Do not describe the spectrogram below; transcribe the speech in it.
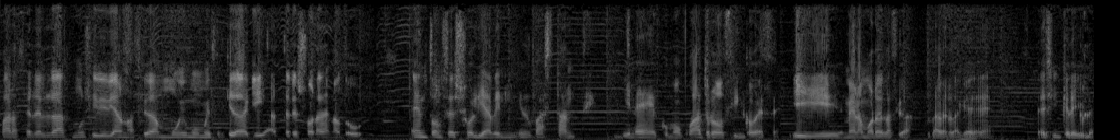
para hacer el Erasmus y vivía en una ciudad muy, muy, muy cerquita de aquí, a tres horas en autobús. Entonces solía venir bastante. Vine como cuatro o cinco veces y me enamoré de la ciudad. La verdad que es increíble.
